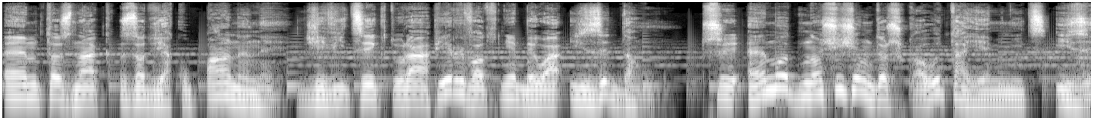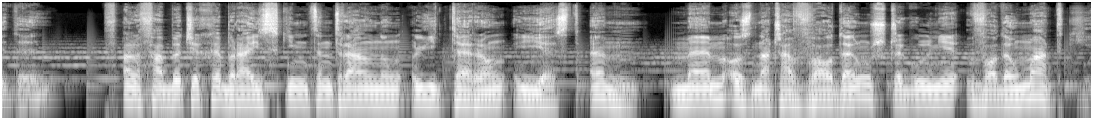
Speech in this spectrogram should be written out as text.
M to znak zodiaku panny, dziewicy, która pierwotnie była Izydą. Czy M odnosi się do szkoły tajemnic Izydy? W alfabecie hebrajskim centralną literą jest M. Mem oznacza wodę, szczególnie wodę matki.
